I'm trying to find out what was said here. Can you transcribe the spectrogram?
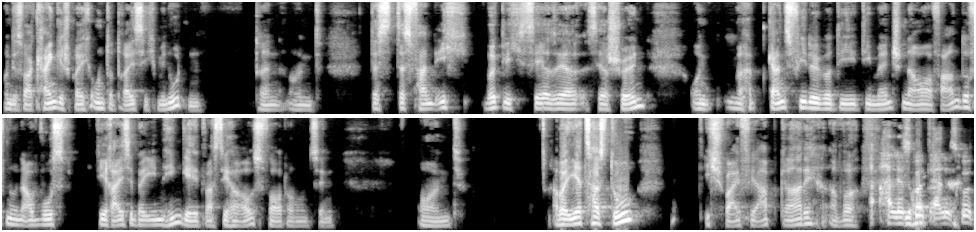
und es war kein Gespräch unter 30 Minuten drin. Und das, das fand ich wirklich sehr, sehr, sehr schön. Und man hat ganz viel über die, die Menschen auch erfahren dürfen und auch, wo es die Reise bei Ihnen hingeht, was die Herausforderungen sind. Und aber jetzt hast du, ich schweife ab gerade, aber alles gut, alles gut.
